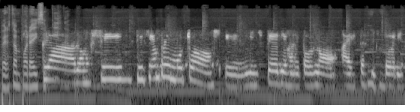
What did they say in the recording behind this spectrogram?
pero están por ahí. cerquita. Claro, sí, sí, siempre hay muchos eh, misterios en torno a estas Ujú. historias.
